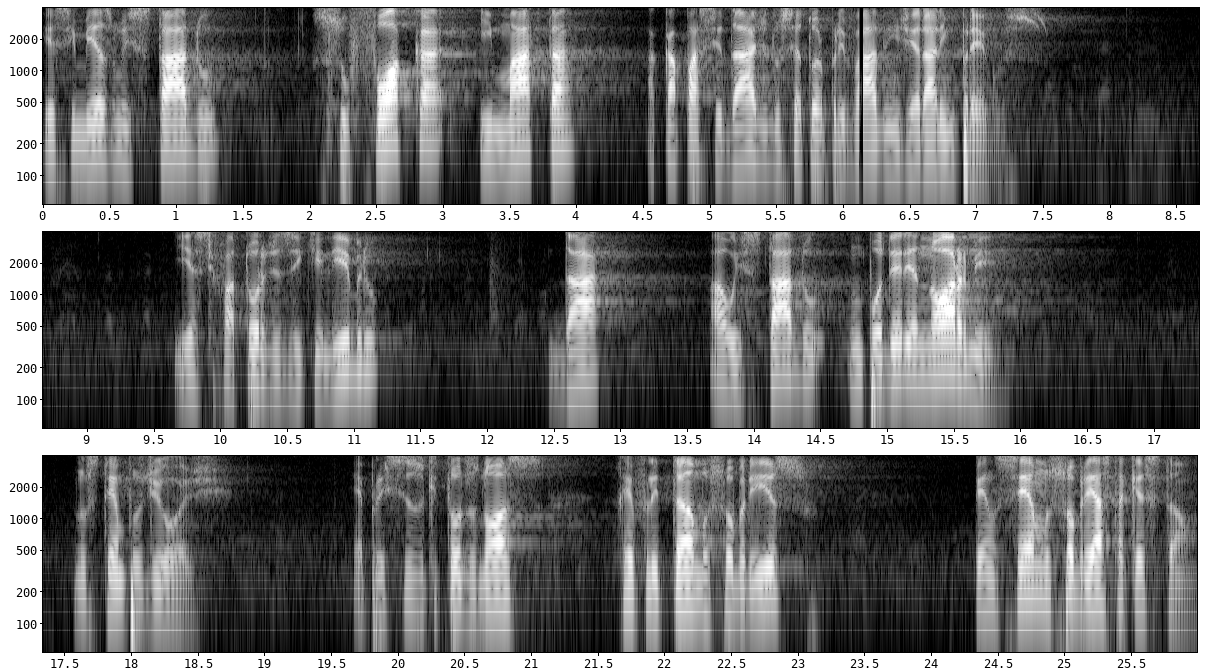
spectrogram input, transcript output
esse mesmo Estado sufoca e mata a capacidade do setor privado em gerar empregos. E este fator de desequilíbrio dá ao Estado um poder enorme nos tempos de hoje. É preciso que todos nós reflitamos sobre isso Pensemos sobre esta questão.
